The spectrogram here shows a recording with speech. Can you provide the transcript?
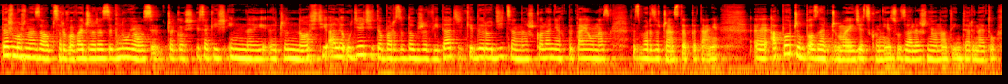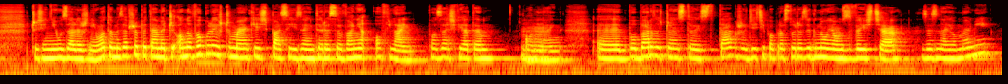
też można zaobserwować, że rezygnują z czegoś, z jakiejś innej e, czynności, ale u dzieci to bardzo dobrze widać i kiedy rodzice na szkoleniach pytają nas, to jest bardzo częste pytanie, e, a po czym poznać, czy moje dziecko nie jest uzależnione od internetu, czy się nie uzależniło, to my zawsze pytamy, czy ono w ogóle jeszcze ma jakieś pasje i zainteresowania offline, poza światem mhm. online. E, bo bardzo często jest tak, że dzieci po prostu rezygnują z wyjścia ze znajomymi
